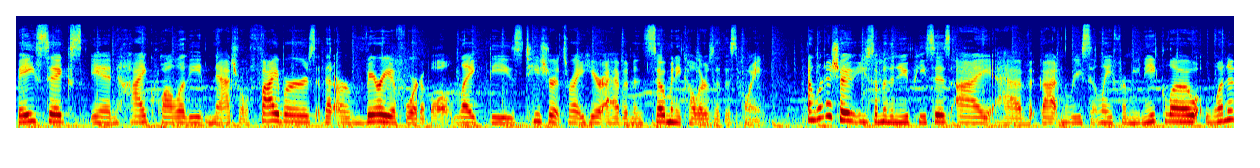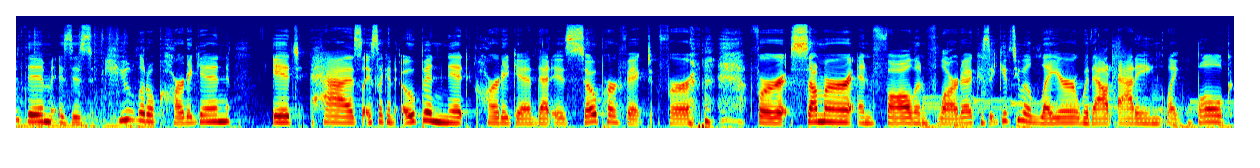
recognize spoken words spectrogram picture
basics in high quality natural fibers that are very affordable, like these t-shirts right here. I have them in so many colors at this point. I want to show you some of the new pieces I have gotten recently from Uniqlo. One of them is this cute little cardigan it has it's like an open knit cardigan that is so perfect for for summer and fall in Florida because it gives you a layer without adding like bulk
